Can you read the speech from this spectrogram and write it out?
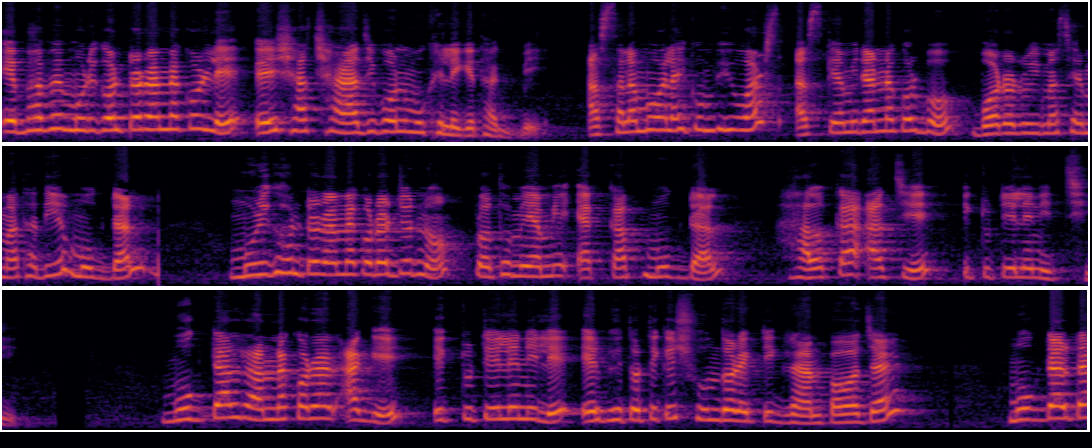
এভাবে মুড়িঘণ্ট রান্না করলে এই স্বাদ সারা জীবন মুখে লেগে থাকবে। আসসালামু আলাইকুম ভিউয়ার্স, আজকে আমি রান্না করব বড় রুই মাছের মাথা দিয়ে মুগ ডাল। মুড়িঘণ্ট রান্না করার জন্য প্রথমে আমি এক কাপ মুগ ডাল হালকা আঁচে একটু টেলে নিচ্ছি। মুগ ডাল রান্না করার আগে একটু টেলে নিলে এর ভেতর থেকে সুন্দর একটি গ্রান পাওয়া যায়। মুগ ডালটা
